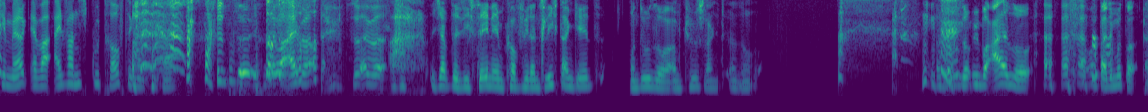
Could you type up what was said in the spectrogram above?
gemerkt, er war einfach nicht gut drauf den ganzen Tag. Also, er war einfach so einfach. Ich habe die Szene im Kopf, wie dann das Licht angeht und du so am Kühlschrank, also. so überall so. Und deine Mutter. Äh.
